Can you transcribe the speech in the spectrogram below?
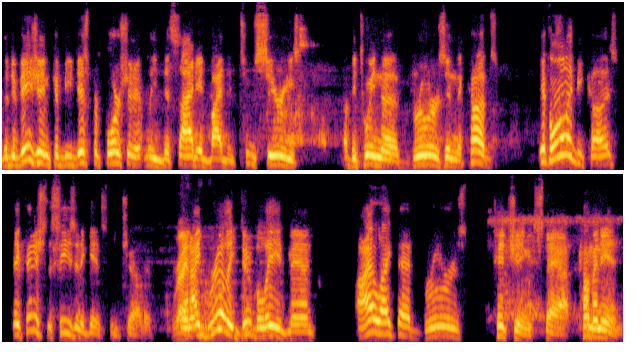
the division could be disproportionately decided by the two series uh, between the Brewers and the Cubs, if only because they finished the season against each other. Right. And I really do believe, man, I like that Brewers pitching staff coming in.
